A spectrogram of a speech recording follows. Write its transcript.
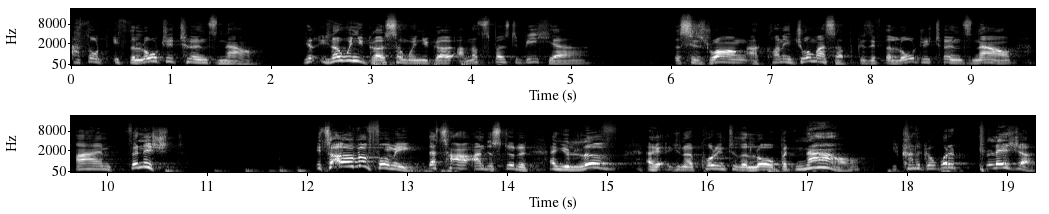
I thought if the Lord returns now, you know, you know when you go somewhere and you go, I'm not supposed to be here. This is wrong. I can't enjoy myself because if the Lord returns now, I'm finished. It's over for me. That's how I understood it. And you live, uh, you know, according to the law. But now you kind of go, what a pleasure,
